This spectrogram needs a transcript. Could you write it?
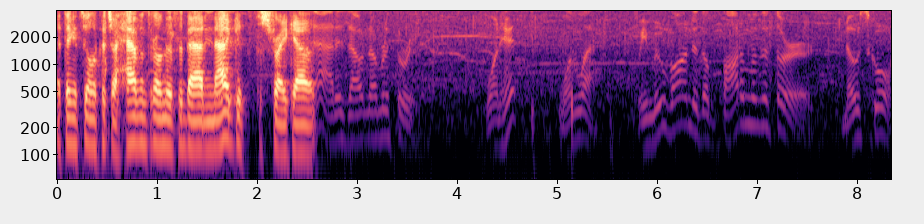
I think it's the only pitch I haven't thrown this at bat, and that gets the strikeout. That is out number three. One hit, one left. We move on to the bottom of the third. No score.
